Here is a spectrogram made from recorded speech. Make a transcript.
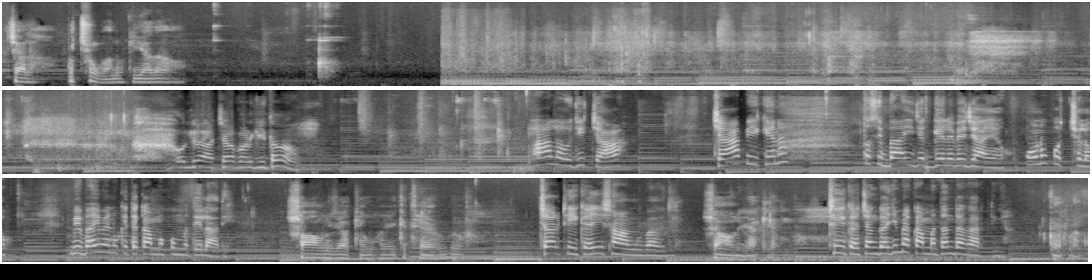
ਚੱਲ ਪੁੱਛੂਗਾ ਉਹਨੂੰ ਕੀ ਆਦਾ ਉਹ। ਲਿਆ ਚਾਹ ਬਣ ਗਈ ਤਾਂ। ਆ ਲਓ ਜੀ ਚਾਹ। ਚਾਹ ਪੀ ਕੇ ਨਾ ਤੁਸੀਂ ਬਾਈ ਜੱਗੇ ਲਵੇ ਜਾ ਆਓ ਉਹਨੂੰ ਪੁੱਛ ਲਓ ਵੀ ਬਾਈ ਮੈਨੂੰ ਕਿਤੇ ਕੰਮ ਕੁੰਮ ਤੇ ਲਾ ਦੇ। ਸ਼ਾਮ ਨੂੰ ਜਾ ਕੇ ਹਜੇ ਕਿੱਥੇ ਆਇਆ ਹੋਊਗਾ ਚਲ ਠੀਕ ਹੈ ਜੀ ਸ਼ਾਮ ਨੂੰ ਵਗ ਜੀ। ਸ਼ਾਮ ਨੂੰ ਜਾ ਕੇ ਆਊਂਗਾ। ਠੀਕ ਹੈ ਚੰਗਾ ਜੀ ਮੈਂ ਕੰਮ ਧੰਦਾ ਕਰਦੀ ਹਾਂ। ਕਰ ਲਾ।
